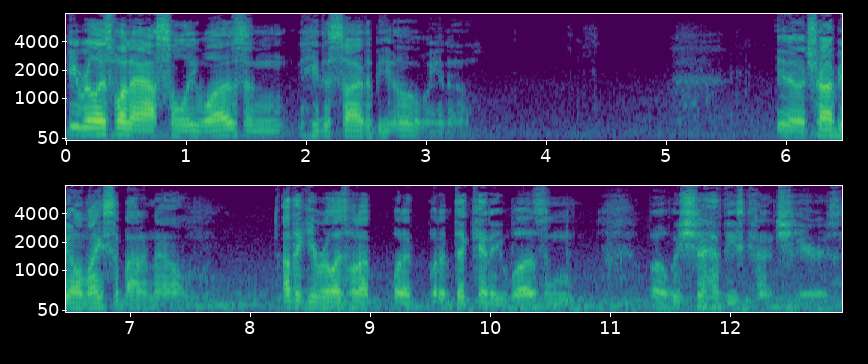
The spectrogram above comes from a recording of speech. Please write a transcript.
he realized what an asshole he was, and he decided to be oh you know you know try to be all nice about it now. I think he realized what a what a what a dickhead he was, and well, we should have these kind of cheers.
